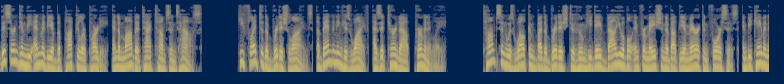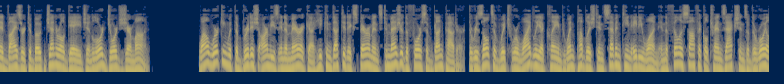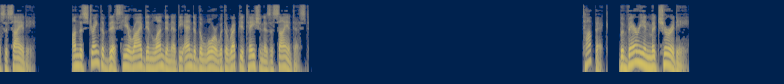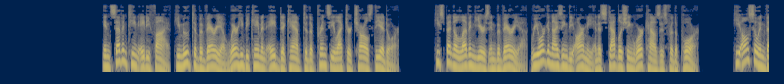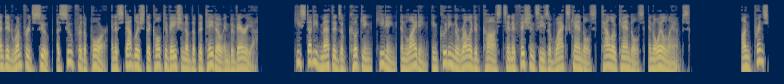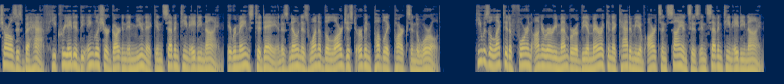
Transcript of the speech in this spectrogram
This earned him the enmity of the Popular Party, and a mob attacked Thompson's house. He fled to the British lines, abandoning his wife, as it turned out, permanently. Thompson was welcomed by the British to whom he gave valuable information about the American forces, and became an advisor to both General Gage and Lord George Germain. While working with the British armies in America he conducted experiments to measure the force of gunpowder, the results of which were widely acclaimed when published in 1781 in the Philosophical Transactions of the Royal Society. On the strength of this he arrived in London at the end of the war with a reputation as a scientist. Bavarian maturity In 1785, he moved to Bavaria where he became an aide-de-camp to the Prince-Elector Charles Theodore. He spent 11 years in Bavaria, reorganizing the army and establishing workhouses for the poor. He also invented Rumford's soup, a soup for the poor, and established the cultivation of the potato in Bavaria. He studied methods of cooking, heating, and lighting, including the relative costs and efficiencies of wax candles, tallow candles, and oil lamps. On Prince Charles's behalf he created the Englischer Garten in Munich in 1789, it remains today and is known as one of the largest urban public parks in the world. He was elected a foreign honorary member of the American Academy of Arts and Sciences in 1789.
